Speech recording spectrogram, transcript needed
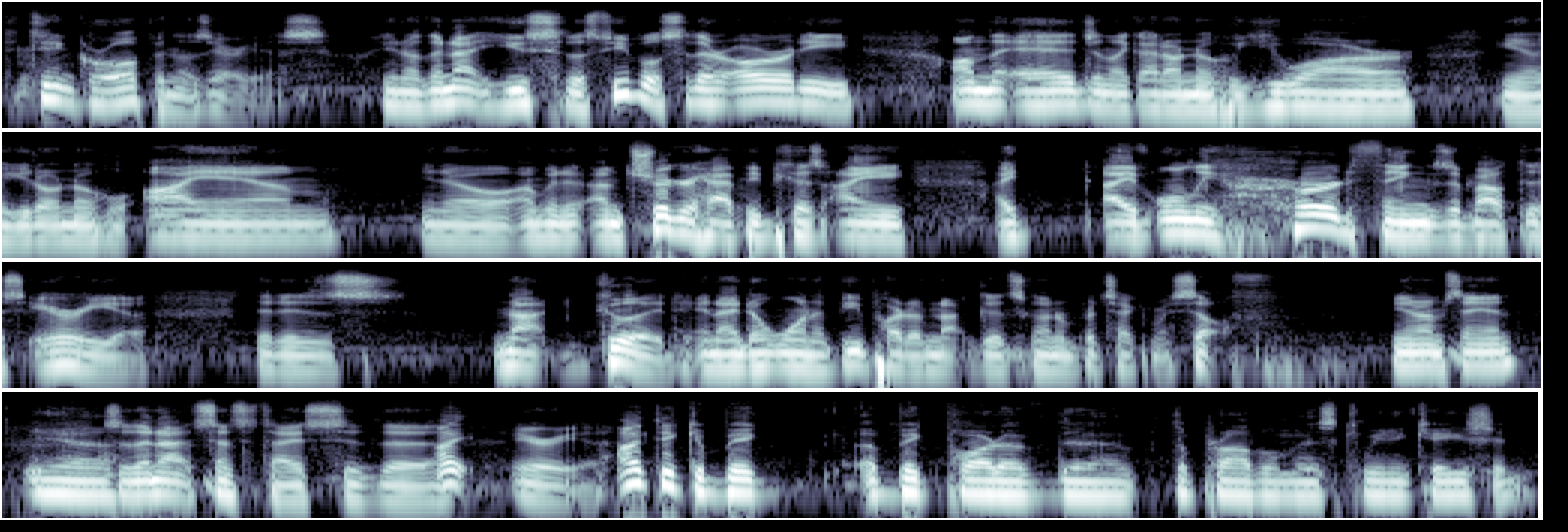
that didn't grow up in those areas. You know, they're not used to those people, so they're already on the edge and like, I don't know who you are. You know, you don't know who I am. You know, I'm gonna I'm trigger happy because I I I've only heard things about this area that is not good, and I don't want to be part of not good. So I'm going to protect myself. You know what I'm saying? Yeah. So they're not sensitized to the I- area. I think a big a big part of the the problem is communication.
